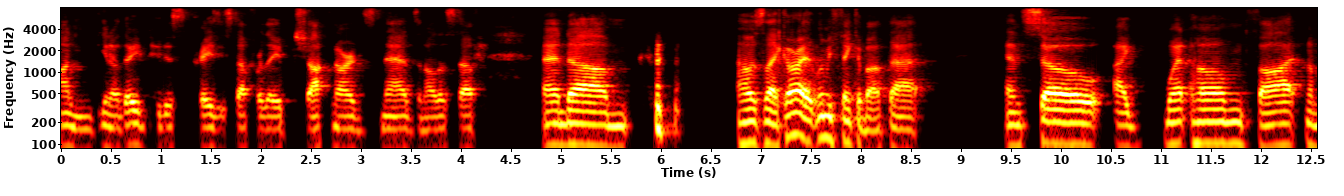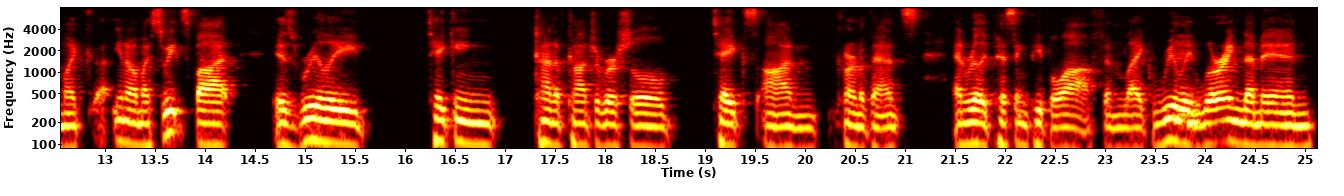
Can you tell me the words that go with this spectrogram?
on, you know, they do this crazy stuff where they shock nards, nads, and all this stuff. And um, I was like, all right, let me think about that. And so I went home, thought, and I'm like, uh, you know, my sweet spot is really taking kind of controversial takes on current events and really pissing people off and like really mm. luring them in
